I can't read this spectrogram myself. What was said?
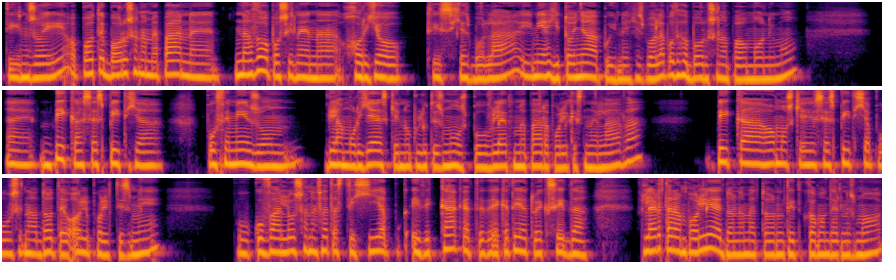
την ζωή, οπότε μπορούσαν να με πάνε να δω πώς είναι ένα χωριό της Χεσμολά ή μια γειτονιά που είναι η Χεσμολά που δεν θα μπορούσα να πάω μόνη μου. Ε, μπήκα σε σπίτια που θυμίζουν γκλαμουριές και ενοπλουτισμούς που βλέπουμε πάρα πολύ και στην Ελλάδα. Μπήκα όμως και σε σπίτια που συναντώνται όλοι οι πολιτισμοί, που κουβαλούσαν αυτά τα στοιχεία που ειδικά κατά τη δεκαετία του 60 φλέρταραν πολύ έντονα με τον δυτικό μοντερνισμό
